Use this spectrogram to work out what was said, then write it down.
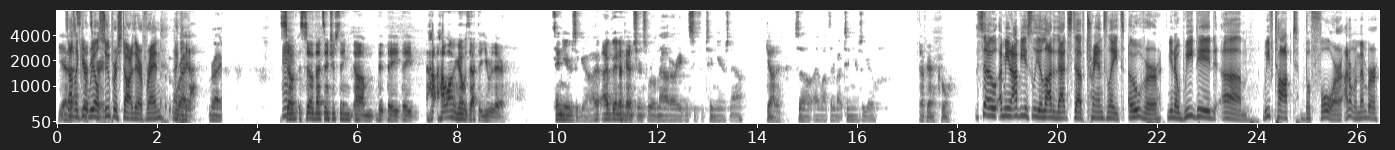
Yeah, sounds like you're a real crazy. superstar there, friend. Right. yeah. Right. So, mm. so that's interesting. Um, that they, they, how, how, long ago was that that you were there? Ten years ago. I, have been okay. in the insurance world now at our agency for ten years now. Got it. So I left there about ten years ago. Okay, cool so I mean, obviously, a lot of that stuff translates over. You know, we did. Um, we've talked before. I don't remember.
